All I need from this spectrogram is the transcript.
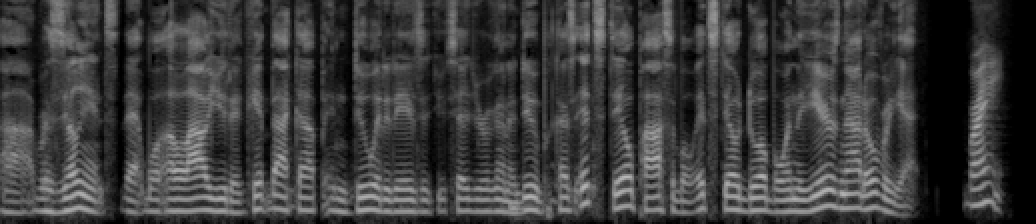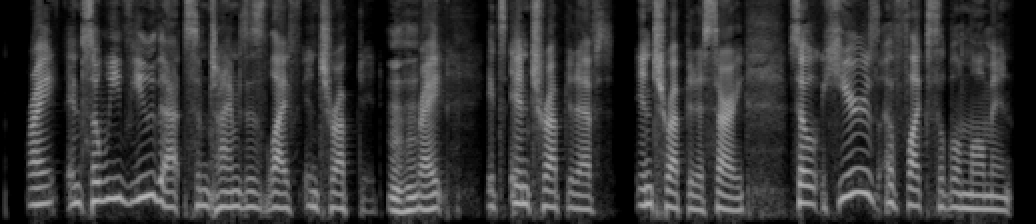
uh, resilience that will allow you to get back up and do what it is that you said you were going to do because it's still possible. It's still doable and the year's not over yet. Right. Right. And so we view that sometimes as life interrupted, Mhm. right? It's interrupted us, interrupted us. Sorry. So here's a flexible moment.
